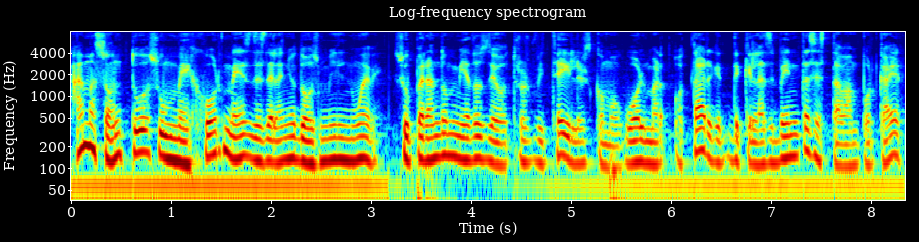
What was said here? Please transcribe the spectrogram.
Amazon tuvo su mejor mes desde el año 2009, superando miedos de otros retailers como Walmart o Target de que las ventas estaban por caer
